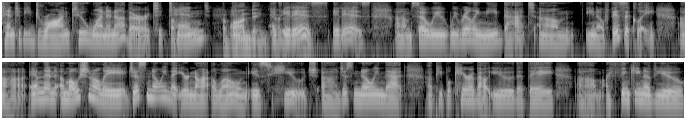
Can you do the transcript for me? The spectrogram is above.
tend to be drawn to one another to tend. a and- bonding of It is. It is. Um, so we we really need that. Um, you know, physically, uh, and then emotionally, just knowing that you're not alone is huge. Uh, just knowing that uh, people care about you, that they um, are thinking of you.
